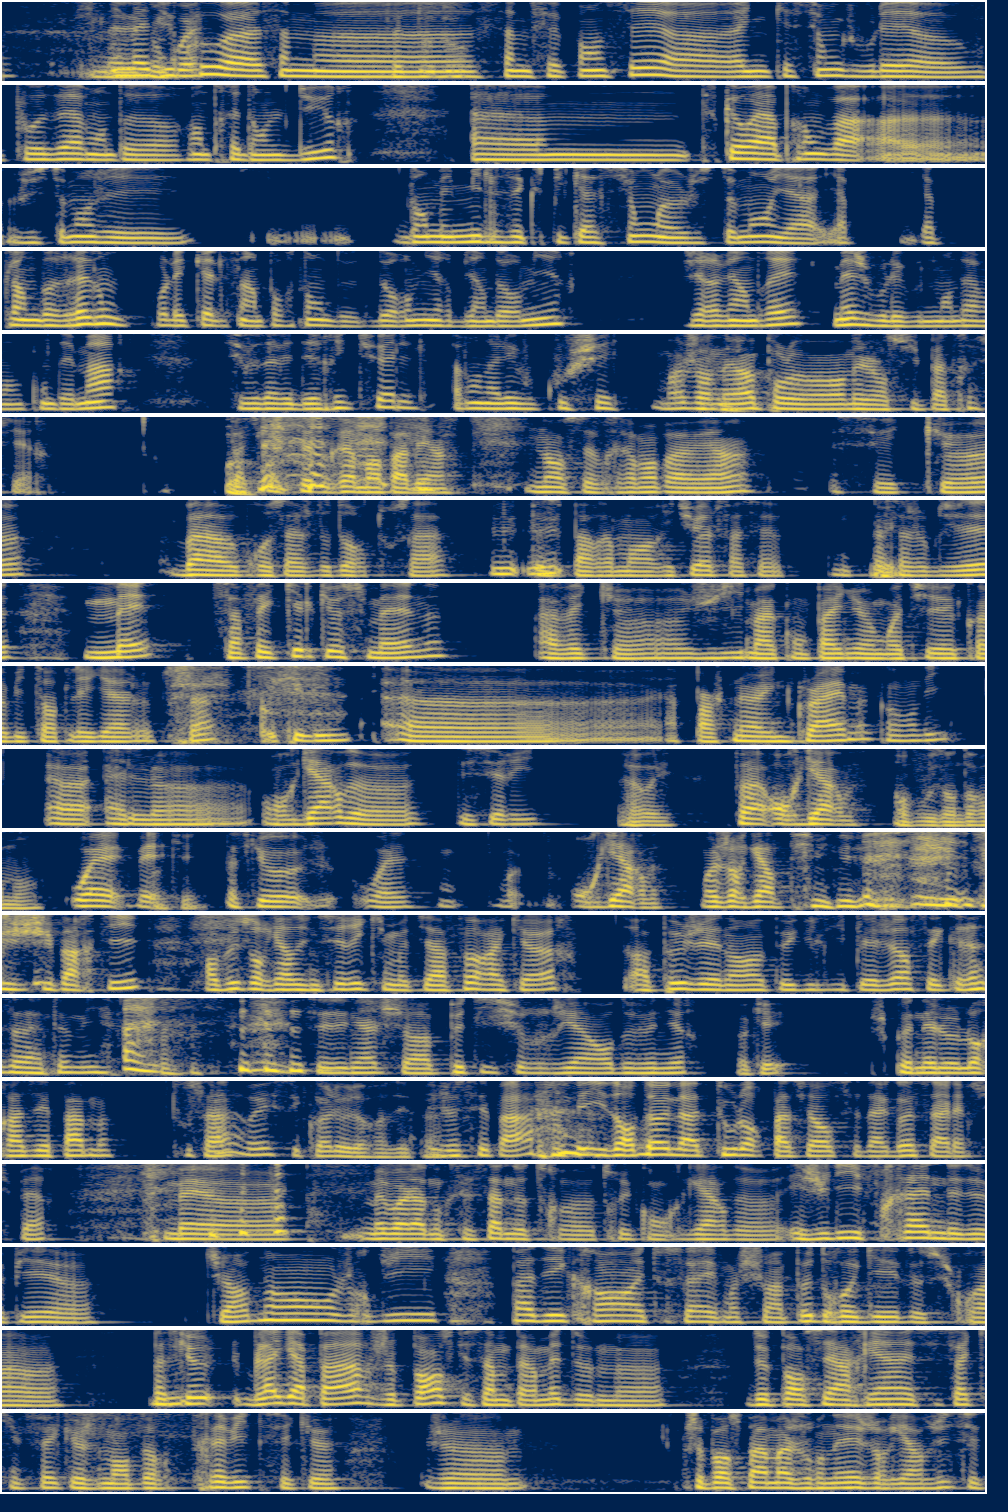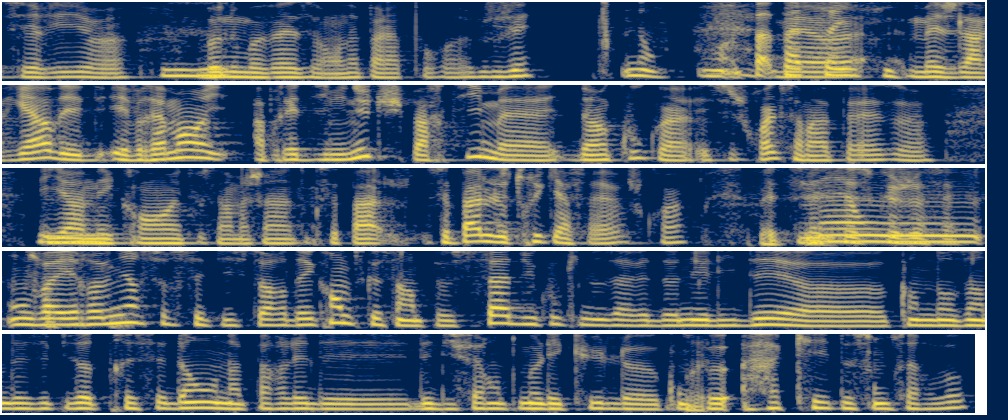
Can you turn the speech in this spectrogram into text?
Ben, donc, du ouais. coup, euh, ça me ça me fait penser euh, à une question que je voulais euh, vous poser avant de rentrer dans le dur. Euh, parce que ouais, après on va euh, justement j'ai dans mes mille explications euh, justement il y a il y a il y a plein de raisons pour lesquelles c'est important de dormir bien dormir. J'y reviendrai, mais je voulais vous demander avant qu'on démarre si vous avez des rituels avant d'aller vous coucher. Moi, j'en ai un pour le moment, mais j'en suis pas très fier. Parce que c'est vraiment pas bien. Non, c'est vraiment pas bien. C'est que, bah, brossage de dents, tout ça. Mm. C'est pas vraiment un rituel, enfin, c'est un passage obligé. Mais, ça fait quelques semaines, avec euh, Julie, ma compagne moitié cohabitante légale, tout ça, euh, la partner in crime, comme on dit, euh, elle, euh, on regarde euh, des séries. Ah ouais. Enfin, on regarde. En vous endormant. Ouais, mais parce que je- ouais, on regarde. Moi, je regarde 10 minutes, puis je suis parti. En plus, on regarde une série qui me tient fort à cœur, un peu gênant, un peu guilty pleasure, c'est Grey's Anatomy. c'est génial. Je suis un petit chirurgien en devenir. Ok. Je connais le lorazépam, tout ça. Ah ouais, c'est quoi le lorazépam? Je sais pas. Ils en donnent à tous leurs patients. C'est dingo, ça a l'air super. Mais euh, mais voilà, donc c'est ça notre euh, truc. On regarde. Et Julie freine des deux pieds. Euh, tu vois, non, aujourd'hui, pas d'écran et tout ça. Et moi, je suis un peu drogué de, je crois. euh, parce que blague à part, je pense que ça me permet de me de penser à rien et c'est ça qui me fait que je m'endors très vite. C'est que je je pense pas à ma journée. Je regarde juste cette série, euh, Mhm. bonne ou mauvaise. On n'est pas là pour euh, juger. Non, pas, pas de ça euh, ici. Mais je la regarde et, et vraiment, après 10 minutes, je suis parti, mais d'un coup, quoi. Et je crois que ça m'apaise. euh, Et il y a un Mhm. écran et tout ça, machin. Donc c'est pas, c'est pas le truc à faire, je crois. C'est- Mais c'est ce que je on- fais. On Je va y revenir sur cette histoire d'écran parce que c'est un peu ça du coup qui nous avait donné l'idée euh, quand dans un des épisodes précédents on a parlé des, des différentes molécules euh, qu'on Ouais. peut hacker de son cerveau.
